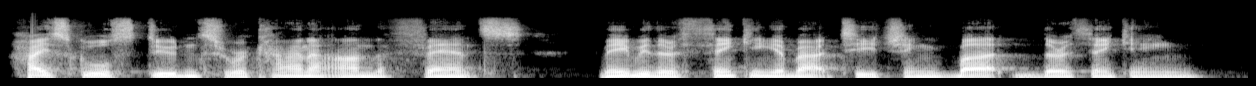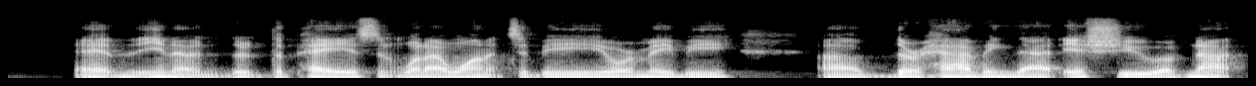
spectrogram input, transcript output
high school students who are kind of on the fence? Maybe they're thinking about teaching but they're thinking and you know the, the pay isn't what i want it to be or maybe uh, they're having that issue of not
